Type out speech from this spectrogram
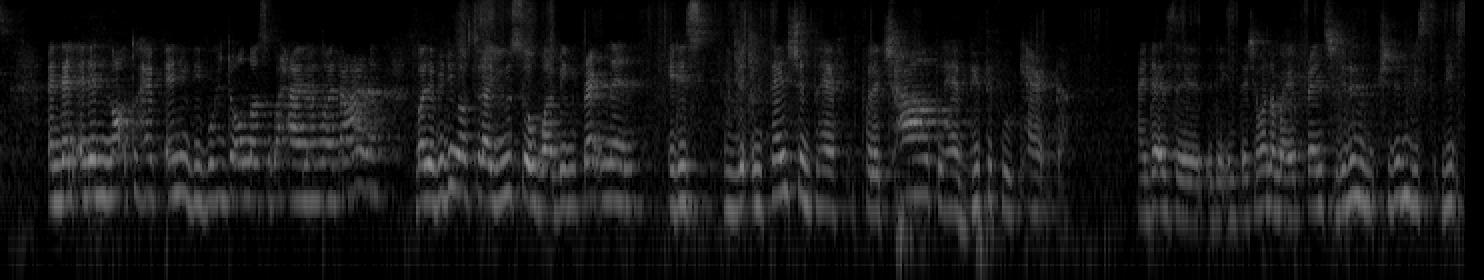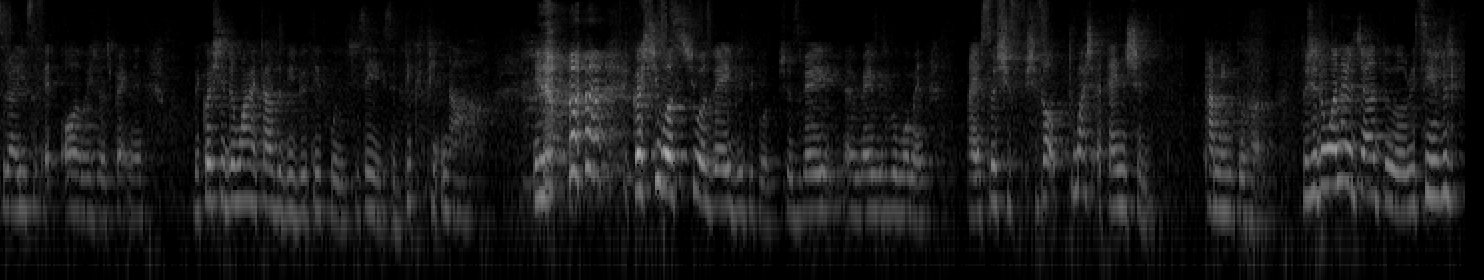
And then, and then not to have any devotion to Allah subhanahu wa ta'ala. But the reading of Surah Yusuf while being pregnant, it is the intention to have, for the child to have beautiful character. And that is the, the intention. One of my friends, she didn't, she didn't read Surah Yusuf at all when she was pregnant because she didn't want her child to be beautiful. She said it's a big fitna. You know? because she was, she was very beautiful. She was very, a very beautiful woman. Right? So she, she felt too much attention coming to her. So she didn't want her child to receive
